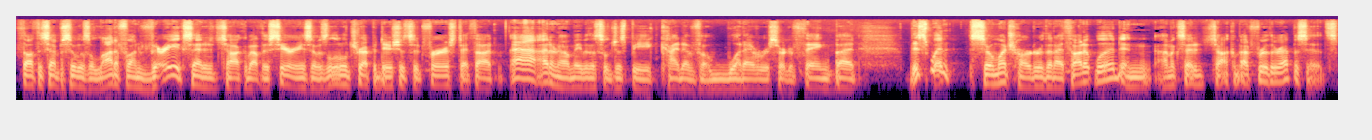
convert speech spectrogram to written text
Thought this episode was a lot of fun. Very excited to talk about this series. I was a little trepidatious at first. I thought, ah, I don't know, maybe this will just be kind of a whatever sort of thing. But this went so much harder than I thought it would, and I'm excited to talk about further episodes.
